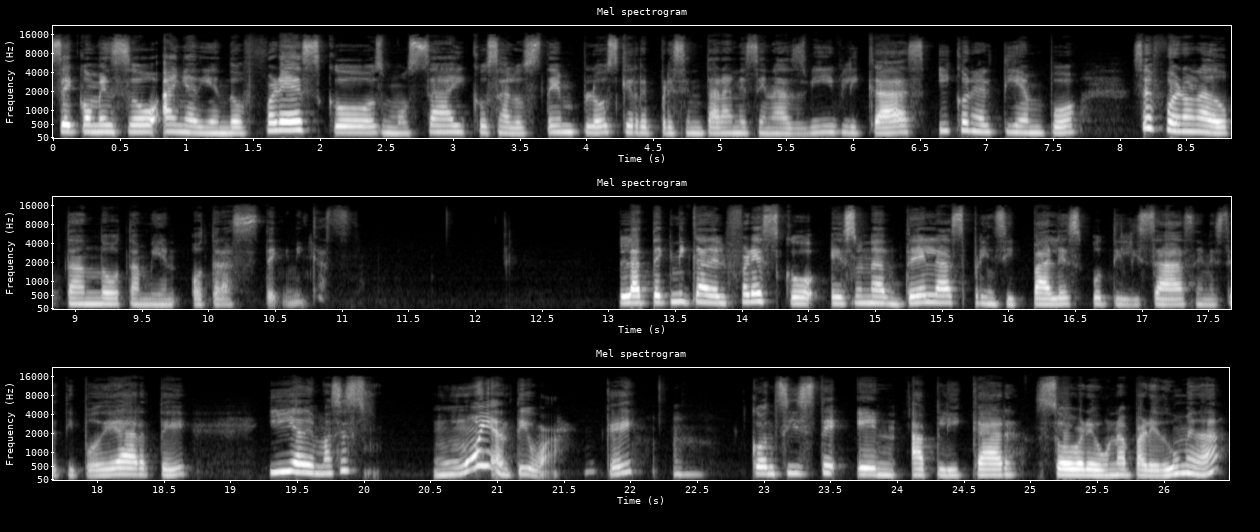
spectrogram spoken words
se comenzó añadiendo frescos, mosaicos a los templos que representaran escenas bíblicas y con el tiempo se fueron adoptando también otras técnicas. La técnica del fresco es una de las principales utilizadas en este tipo de arte y además es muy antigua, Consiste en aplicar sobre una pared húmeda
